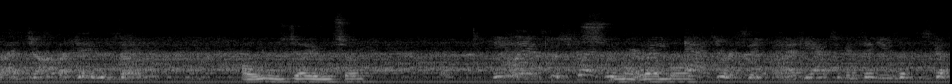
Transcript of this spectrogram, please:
Nice job by Jey Uso. Oh, he was Jey Uso. He lands the strike with Smart great accuracy. As the action continues, let's discuss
